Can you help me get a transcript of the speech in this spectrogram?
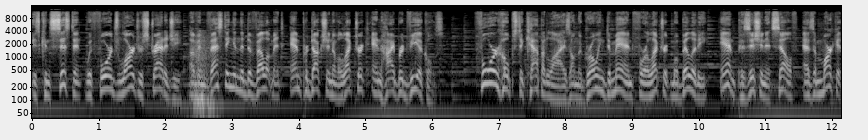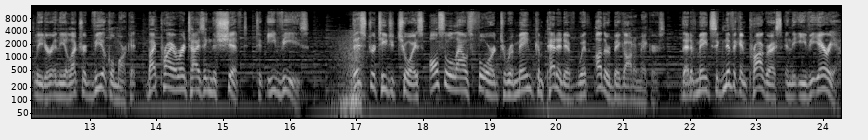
is consistent with Ford's larger strategy of investing in the development and production of electric and hybrid vehicles. Ford hopes to capitalize on the growing demand for electric mobility and position itself as a market leader in the electric vehicle market by prioritizing the shift to EVs. This strategic choice also allows Ford to remain competitive with other big automakers that have made significant progress in the EV area.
